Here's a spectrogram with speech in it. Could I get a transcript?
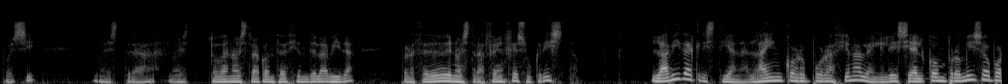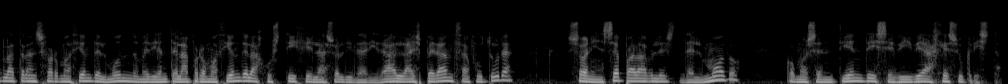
Pues sí, toda nuestra concepción de la vida procede de nuestra fe en Jesucristo. La vida cristiana, la incorporación a la Iglesia, el compromiso por la transformación del mundo mediante la promoción de la justicia y la solidaridad, la esperanza futura, son inseparables del modo como se entiende y se vive a Jesucristo.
